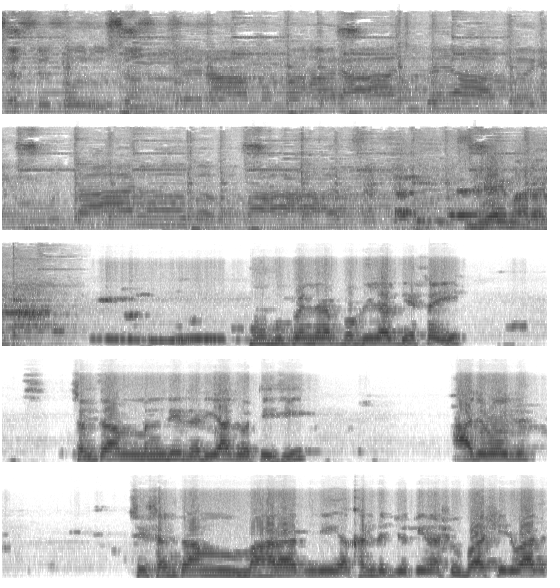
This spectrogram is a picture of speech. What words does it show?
સદગુરુ સંત રામ મહારાજ દયા કર્યું તારો જય મહારાજ હું ભૂપેન્દ્ર ભોગીલાલ દેસાઈ, સંતરામ મંદિર નડિયાદ વતીથી આજ રોજ શ્રી સંતરામ મહારાજની અખંડ જ્યોતિના શુભાશીર્વાદ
